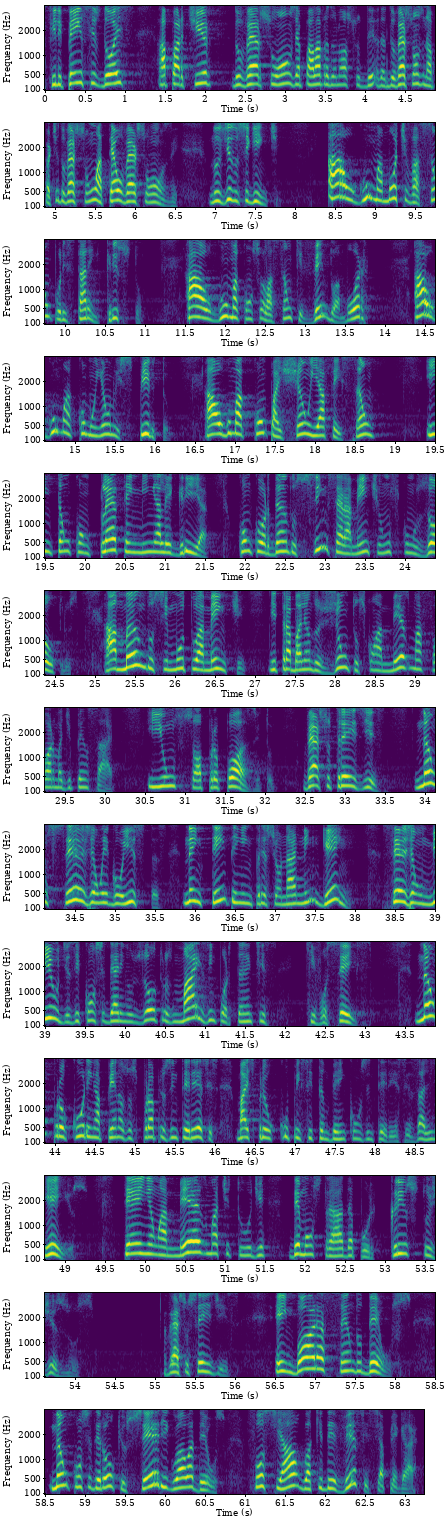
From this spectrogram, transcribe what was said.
Filipenses 2, a partir do verso 11, a palavra do nosso do verso 11, não, a partir do verso 1 até o verso 11, nos diz o seguinte: Há alguma motivação por estar em Cristo? Há alguma consolação que vem do amor? Há alguma comunhão no espírito? Há alguma compaixão e afeição? Então completem minha alegria, concordando sinceramente uns com os outros, amando-se mutuamente e trabalhando juntos com a mesma forma de pensar e um só propósito. Verso 3 diz: Não sejam egoístas, nem tentem impressionar ninguém. Sejam humildes e considerem os outros mais importantes que vocês. Não procurem apenas os próprios interesses, mas preocupem-se também com os interesses alheios. Tenham a mesma atitude demonstrada por Cristo Jesus. Verso 6 diz: Embora sendo Deus, não considerou que o ser igual a Deus fosse algo a que devesse se apegar.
